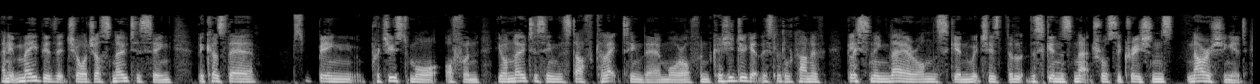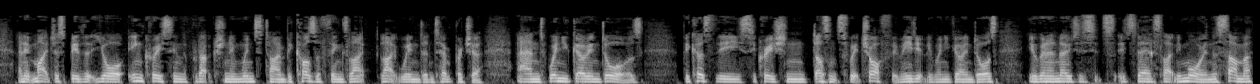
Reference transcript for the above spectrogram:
And it may be that you're just noticing because they're being produced more often, you're noticing the stuff collecting there more often because you do get this little kind of glistening layer on the skin, which is the, the skin's natural secretions nourishing it. And it might just be that you're increasing the production in wintertime because of things like, like wind and temperature. And when you go indoors, because the secretion doesn't switch off immediately when you go indoors, you're going to notice it's, it's there slightly more. In the summer,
